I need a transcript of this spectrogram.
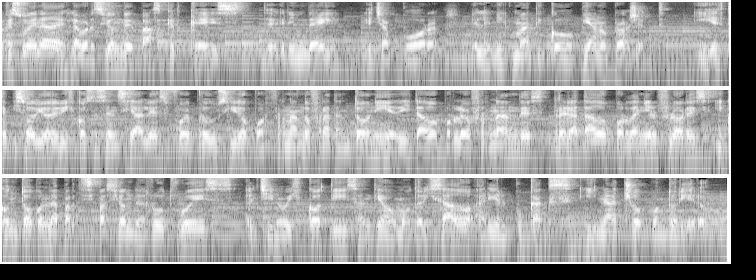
Lo que suena es la versión de Basket Case de Green Day hecha por el enigmático Piano Project. Y este episodio de Discos Esenciales fue producido por Fernando Fratantoni, editado por Leo Fernández, relatado por Daniel Flores y contó con la participación de Ruth Ruiz, El Chino Viscotti, Santiago Motorizado, Ariel Pucax y Nacho Pontoriero.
